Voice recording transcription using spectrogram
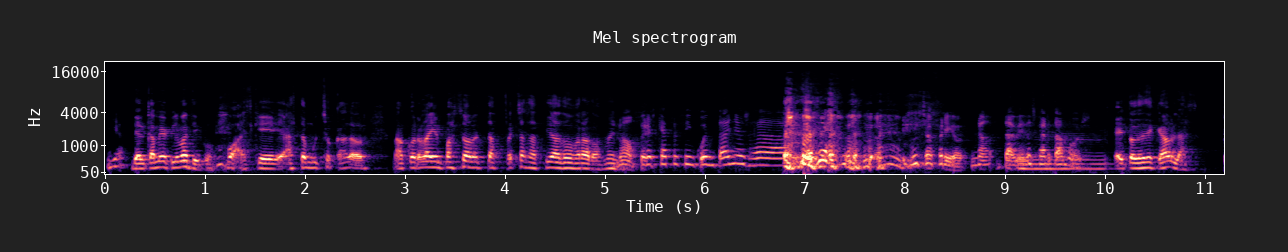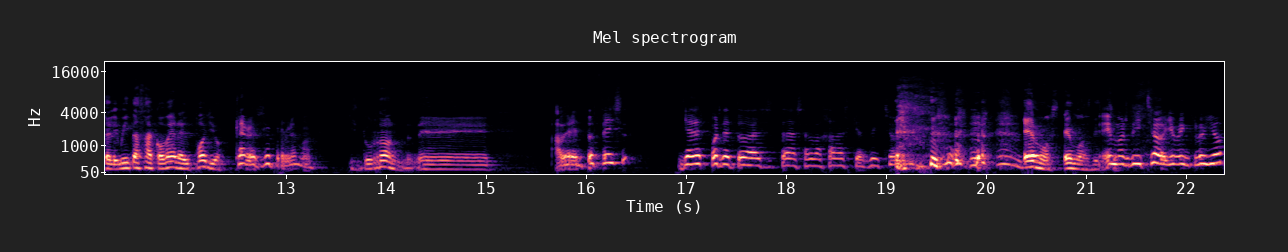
¿Del cambio climático? Buah, es que hace mucho calor. Me acuerdo el año pasado, en estas fechas hacía 2 grados menos. No, pero es que hace 50 años ha... mucho frío. No, también descartamos. Mm, Entonces, ¿de qué hablas? ¿Te limitas a comer el pollo? Claro, ese es el problema. Y turrón. Eh... A ver, entonces, ya después de todas estas salvajadas que has dicho, Hemos, hemos dicho. hemos dicho, yo me incluyo,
